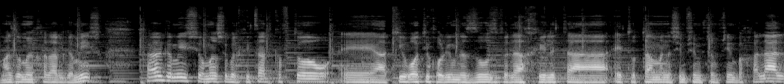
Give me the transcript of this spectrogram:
מה זה אומר חלל גמיש? חלל גמיש שאומר שבלחיצת כפתור אה, הקירות יכולים לזוז ולהכיל את, ה, את אותם אנשים שמשתמשים בחלל,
